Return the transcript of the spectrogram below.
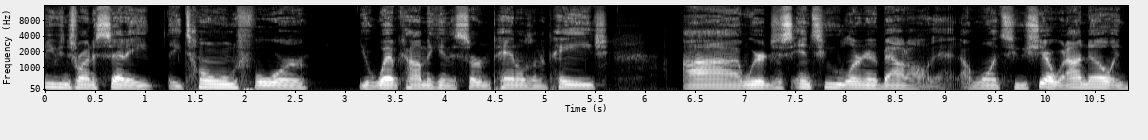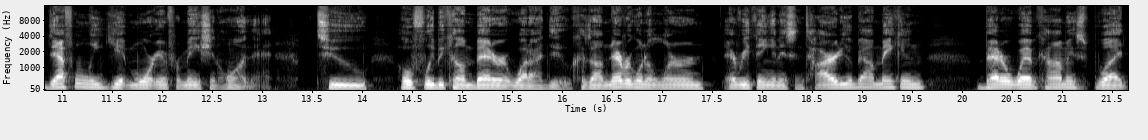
even trying to set a, a tone for your webcomic into certain panels on a page. Uh, we're just into learning about all that. I want to share what I know and definitely get more information on that to hopefully become better at what I do because I'm never going to learn everything in its entirety about making better web comics, but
